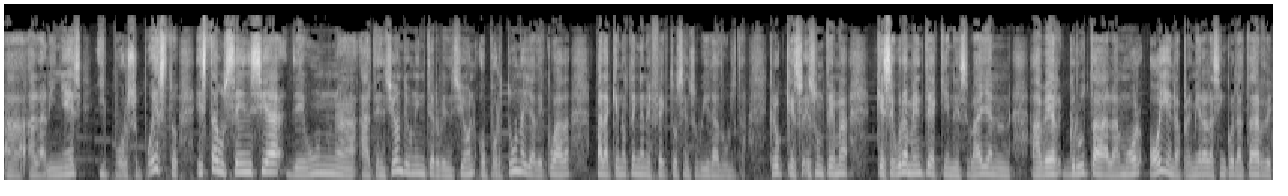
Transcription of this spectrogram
a, la niñez y por supuesto esta ausencia de una atención, de una intervención oportuna y adecuada para que no tengan efectos en su vida adulta. Creo que es, un tema que seguramente a quienes vayan a ver Gruta al Amor hoy en la premiera a las 5 de la tarde,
